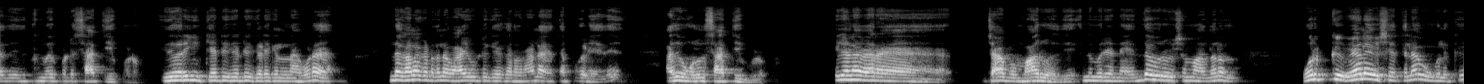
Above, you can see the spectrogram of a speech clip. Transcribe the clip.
அது இதுக்கு மேற்பட்டு சாத்தியப்படும். இது வரைக்கும் கேட்டு கேட்டு கிடைக்கலனா கூட இந்த காலகட்டத்தில் வாய் விட்டு கேட்கறதுனால தப்பு கிடையாது. அது உங்களுக்கு சாத்தியப்படும். இல்லைன்னா வேறு ஜாப் மாறுவது இந்த மாதிரி என்ன எந்த ஒரு விஷயமா இருந்தாலும் ஒர்க்கு வேலை விஷயத்தில் உங்களுக்கு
